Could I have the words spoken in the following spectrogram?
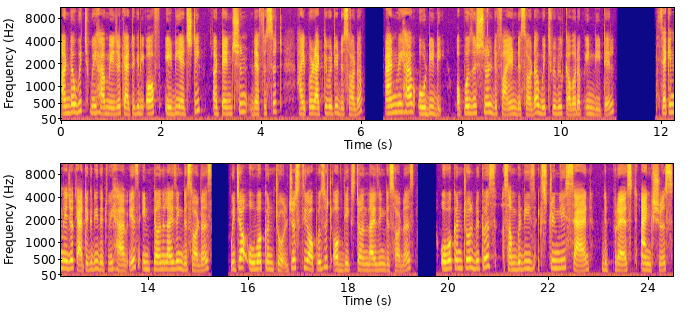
under which we have major category of ADHD, attention deficit hyperactivity disorder, and we have ODD, oppositional defiant disorder, which we will cover up in detail. Second major category that we have is internalizing disorders, which are over control, just the opposite of the externalizing disorders. Over control because somebody is extremely sad, depressed, anxious,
